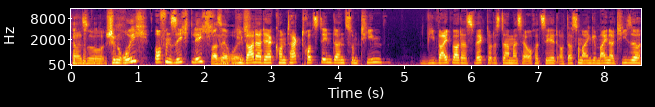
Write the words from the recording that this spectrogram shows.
Also schön ruhig, offensichtlich. War sehr ruhig. Wie war da der Kontakt trotzdem dann zum Team? wie weit war das weg? Du hattest damals ja auch erzählt, auch das nochmal ein gemeiner Teaser.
